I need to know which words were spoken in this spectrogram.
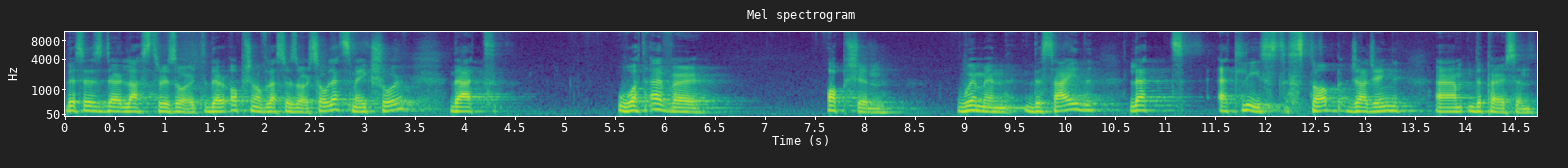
this is their last resort, their option of last resort. So let's make sure that whatever option women decide, let's at least stop judging um, the person.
